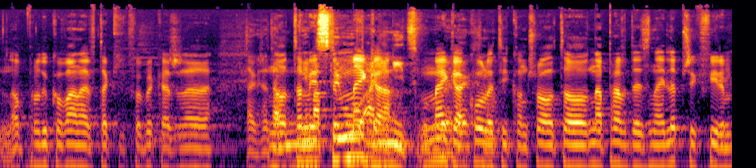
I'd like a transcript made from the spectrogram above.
no, produkowane w takich fabrykach, że Także no, tam tam nie jest ma tyłu mega, ani nic w ogóle, mega tak? quality control, to naprawdę z najlepszych firm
